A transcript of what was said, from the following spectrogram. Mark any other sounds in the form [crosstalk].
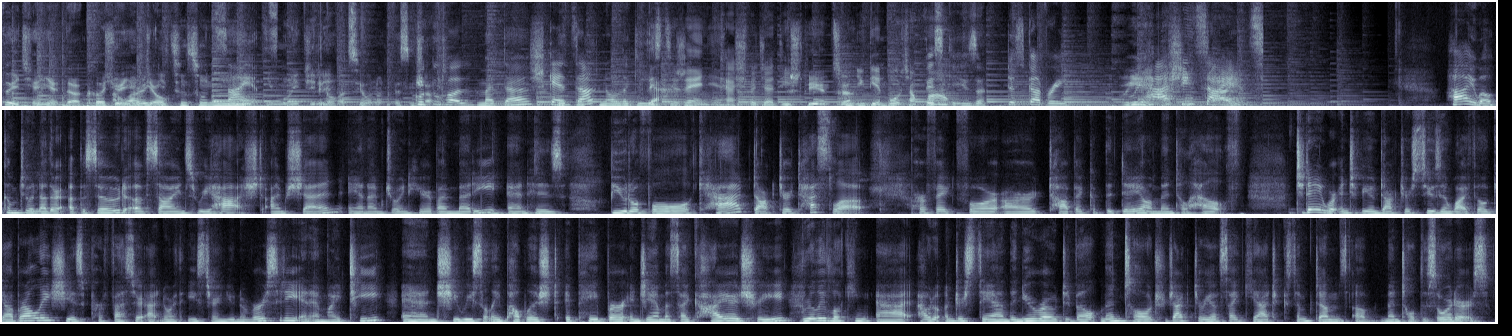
最前沿的科学研究。 Science. Innovation und Wissenschaft. Kulturell. مدى Шкенца. التكنولوجيا достижения, كشف جديد Scienza. 一点步上 Pesquisa. Discovery. Rehashing Science. Hi, welcome to another episode of Science Rehashed. I'm Shen, and I'm joined here by Mehdi and his beautiful cat, Dr. Tesla. Perfect for our topic of the day on mental health. Today, we're interviewing Dr. Susan Whitefield Gabrieli. She is a professor at Northeastern University and MIT, and she recently published a paper in JAMA Psychiatry, really looking at how to understand the neurodevelopmental trajectory of psychiatric symptoms of mental disorders.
